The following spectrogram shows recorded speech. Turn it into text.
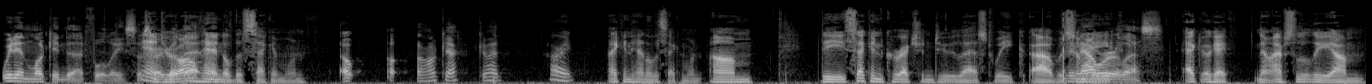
We didn't look into that fully. So sorry Andrew, about I'll that. handle the second one. Oh, oh, okay. Go ahead. All right, I can handle the second one. Um, the second correction to last week uh, was In an hour or less. Ac- okay, no, absolutely. Um,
